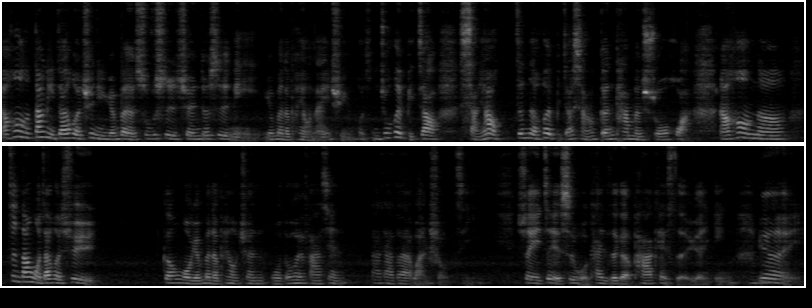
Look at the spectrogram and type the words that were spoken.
然后呢，当你再回去你原本的舒适圈，就是你原本的朋友那一群，或者你就会比较想要，真的会比较想要跟他们说话。然后呢，正当我再回去跟我原本的朋友圈，我都会发现大家都在玩手机，所以这也是我开始这个 podcast 的原因，因为。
